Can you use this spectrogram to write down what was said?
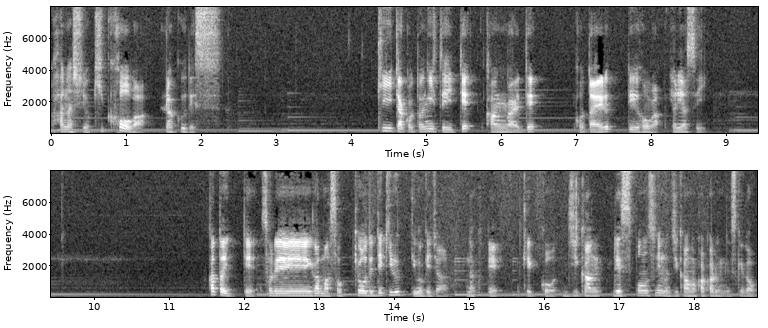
話を聞く方が楽です。聞いたことについて考えて答えるっていう方がやりやすい。かといってそれがまあ即興でできるっていうわけじゃなくて結構時間レスポンスにも時間はかかるんですけど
